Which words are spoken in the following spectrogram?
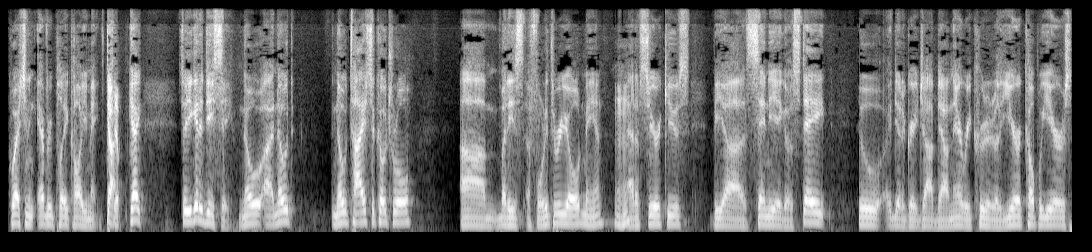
questioning every play call you make. Done. Yep. Okay. So you get a DC. No, uh, no, no ties to Coach Rhule, um, but he's a 43 year old man out of Syracuse via San Diego State, who did a great job down there. Recruited of the year a couple years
